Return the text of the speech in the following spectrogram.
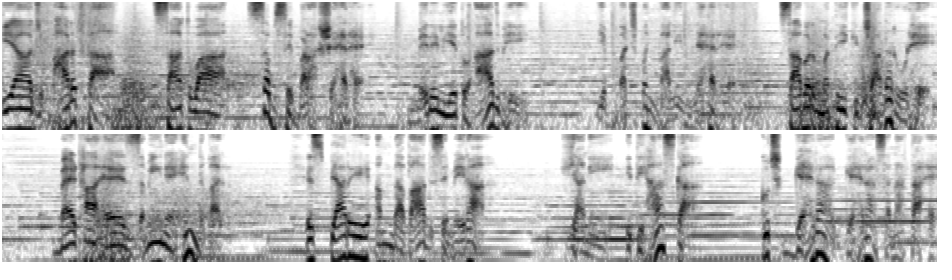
ये आज भारत का सातवां सबसे बड़ा शहर है। मेरे लिए तो आज भी ये बचपन वाली लहर है। साबरमती की चादर ओढ़े। बैठा है ज़मीन हिंद पर। इस प्यारे अहमदाबाद से मेरा, यानी इतिहास का, कुछ गहरा गहरा सनाता है।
